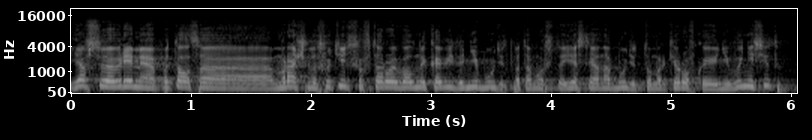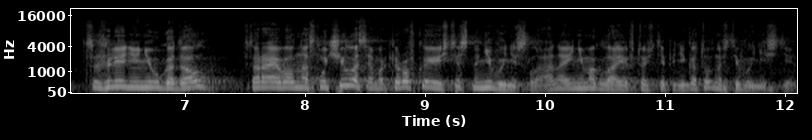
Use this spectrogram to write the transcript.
Я в свое время пытался мрачно шутить, что второй волны ковида не будет, потому что если она будет, то маркировка ее не вынесет. К сожалению, не угадал. Вторая волна случилась, а маркировка ее, естественно, не вынесла. Она и не могла ее в той степени готовности вынести.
